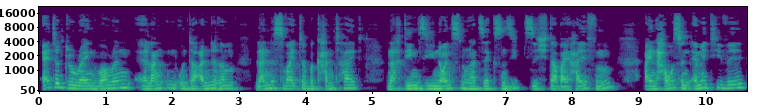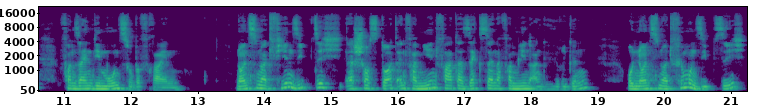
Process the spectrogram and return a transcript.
Ed und Lorraine Warren erlangten unter anderem landesweite Bekanntheit nachdem sie 1976 dabei halfen, ein Haus in Amityville von seinen Dämonen zu befreien. 1974 erschoss dort ein Familienvater sechs seiner Familienangehörigen und 1975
